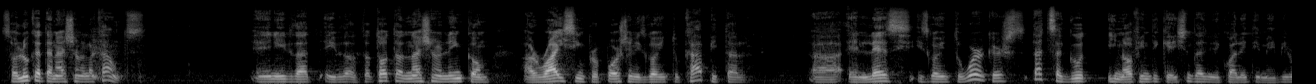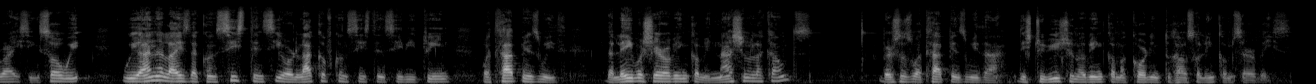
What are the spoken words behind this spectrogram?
So look at the national accounts. And if, that, if the, the total national income, a rising proportion is going to capital, uh, and less is going to workers, that's a good enough indication that inequality may be rising. So we, we analyze the consistency or lack of consistency between what happens with the labor share of income in national accounts versus what happens with the distribution of income according to household income surveys.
